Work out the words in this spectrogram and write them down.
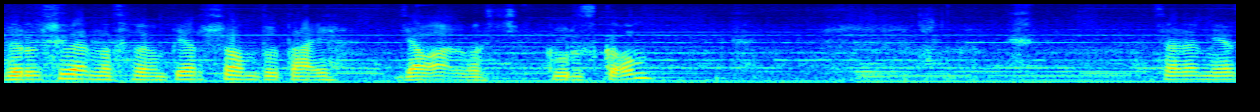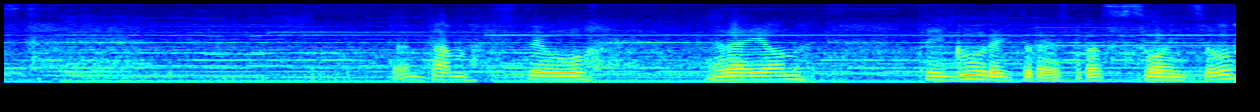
Wyruszyłem na swoją pierwszą tutaj działalność górską. Celem jest ten tam z tyłu rejon tej góry, która jest teraz w słońcu.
